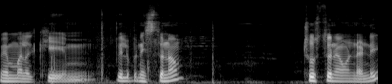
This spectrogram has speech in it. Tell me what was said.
మిమ్మల్ని పిలుపునిస్తున్నాం. చూస్తూనే ఉండండి.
